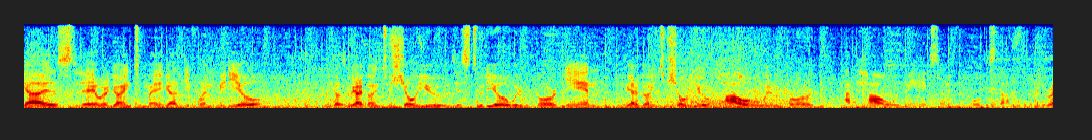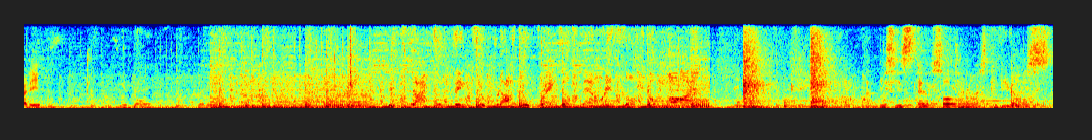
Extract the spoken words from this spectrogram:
guys, today we're going to make a different video because we are going to show you the studio we record in we are going to show you how we record and how we mix and all this stuff. Are you ready? You ready? Ready? It's time to think, to blast, to break those memories of your mind. And this is El Sótano Studios.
